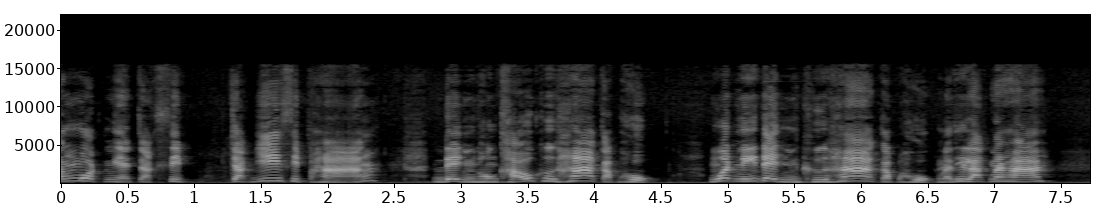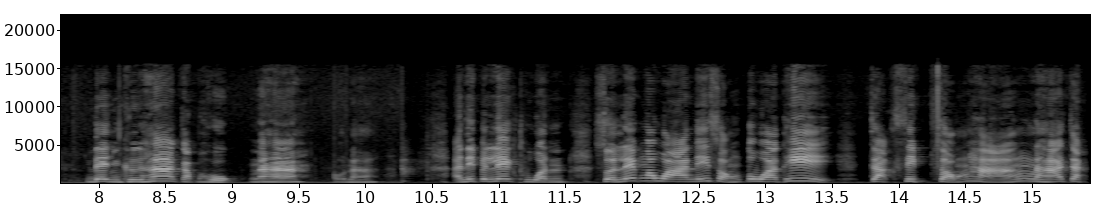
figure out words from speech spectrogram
ทั้งหมดเนี่ยจาก 10 จาก 20 หาง เด่นของเขาคือ 5 กับ 6 งวดนี้เด่นคือ 5 กับ 6 นะที่รักนะคะ เด่นคือ 5 กับ 6 นะคะเอานะอันนี้เป็นเลขทวน ส่วนเลขเมื่อวานนี้ 2 ตัวที่จาก 12 หางนะคะจาก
